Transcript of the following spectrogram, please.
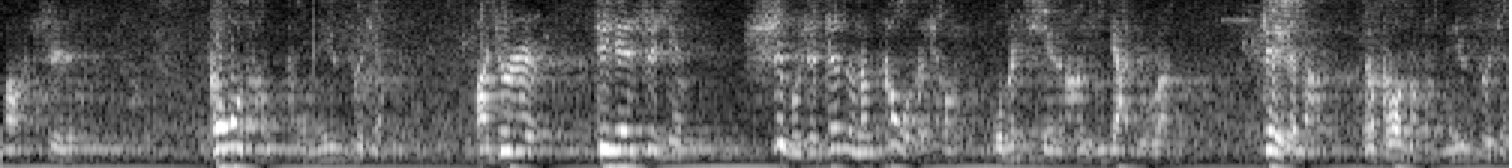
啊是高层统一思想啊，就是这件事情是不是真的能构得成我们企业的核心价值观？这个呢要高层统一思想，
